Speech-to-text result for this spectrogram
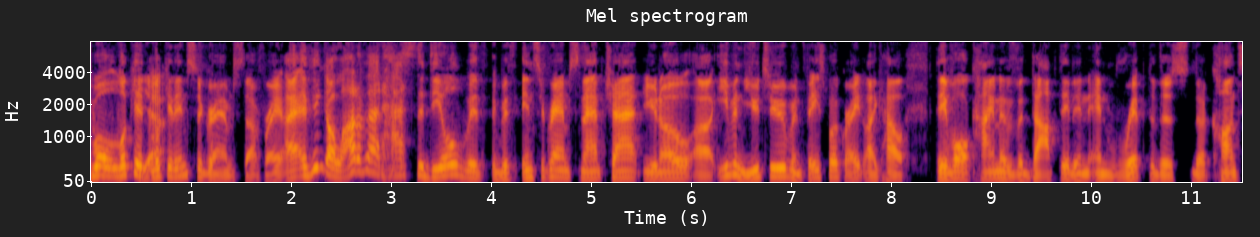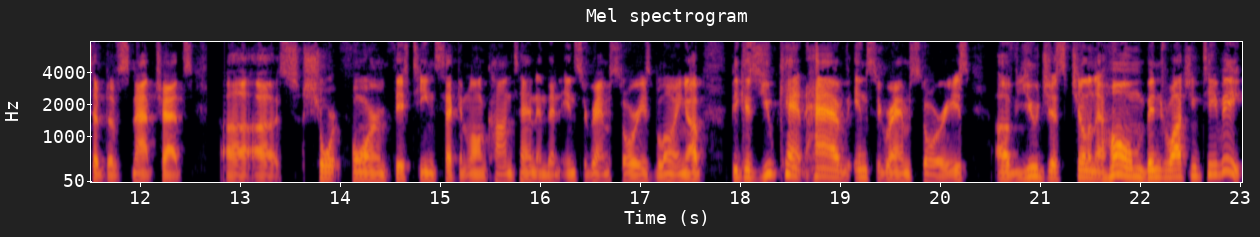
well, look at Yeah. look at Instagram stuff, right? I, I think a lot of that has to deal with with Instagram, Snapchat, you know, uh, even YouTube and Facebook, right? Like how they've all kind of adopted and and ripped this the concept of Snapchat's uh, uh short form 15 second long content and then Instagram stories blowing up because you can't have Instagram stories of you just chilling at home binge watching TV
